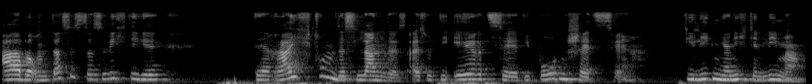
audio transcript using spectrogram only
Aber, und das ist das Wichtige, der Reichtum des Landes, also die Erze, die Bodenschätze, die liegen ja nicht in Lima,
